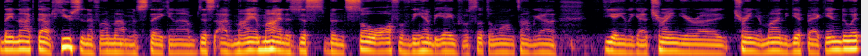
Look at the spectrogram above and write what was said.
they knocked out Houston, if I'm not mistaken. I'm just, I've my mind has just been so off of the NBA for such a long time. You gotta, yeah, you know, gotta train your, uh, train your mind to get back into it.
